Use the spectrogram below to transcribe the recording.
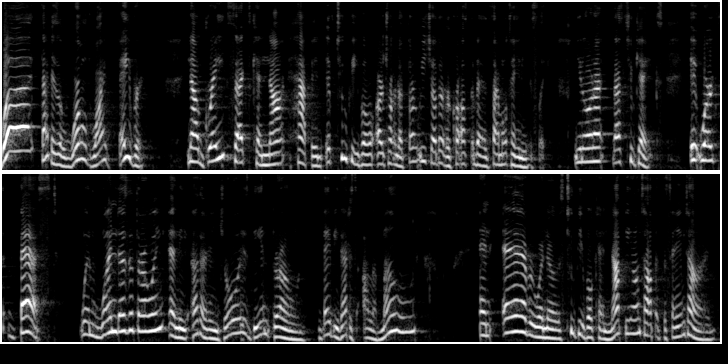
what? That is a worldwide favorite. Now, great sex cannot happen if two people are trying to throw each other across the bed simultaneously. You know what? That's two cakes. It works best when one does the throwing and the other enjoys being thrown. Baby, that is a la mode. And everyone knows two people cannot be on top at the same time.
